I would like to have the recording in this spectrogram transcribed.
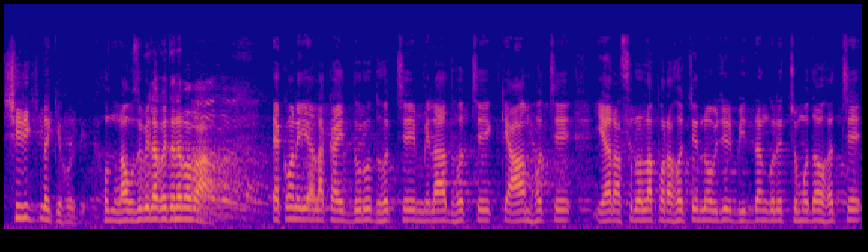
শিরিক নাকি হইবে? নাউজুবিল্লাহ কইতে না বাবা? এখন এই এলাকায় দুরুদ হচ্ছে, মিলাদ হচ্ছে, ক্যাম হচ্ছে, ইয়া রাসুল্লাহ পড়া হচ্ছে, নবজির বিদ্যাঙ্গুলের চুমো দেওয়া হচ্ছে।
